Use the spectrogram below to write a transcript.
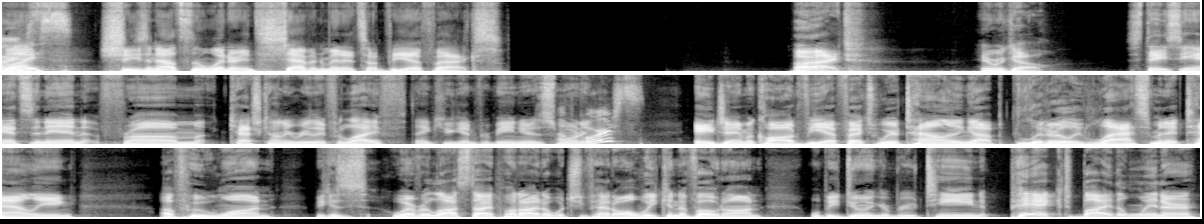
twice. She's announcing the winner in seven minutes on VFX. All right, here we go. Stacey Hansen in from Cache County Relay for Life. Thank you again for being here this morning. Of course. AJ McCall at VFX. We're tallying up, literally last minute tallying of who won because whoever lost iPod Idol, which you've had all weekend to vote on, will be doing a routine picked by the winner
